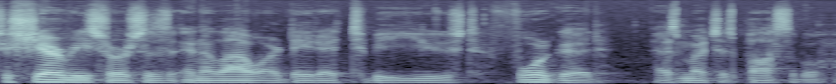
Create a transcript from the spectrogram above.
to share resources and allow our data to be used for good as much as possible.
